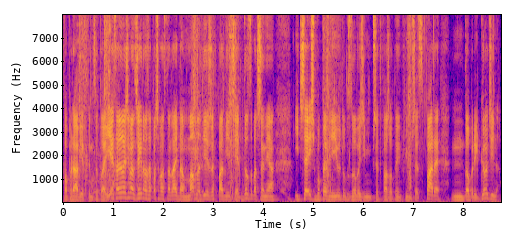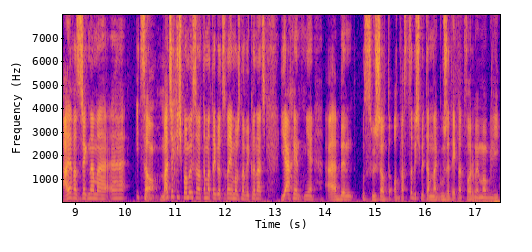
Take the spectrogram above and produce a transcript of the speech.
poprawię w tym, co tutaj jest. Ale na razie was żegnam, zapraszam was na live'a. Mam nadzieję, że wpadniecie. Do zobaczenia i cześć, bo pewnie YouTube znowu będzie mi przetwarzał ten film przez parę mm, dobrych godzin. A ja was żegnam. E, I co? Macie jakiś pomysł na temat tego, co tutaj można wykonać? Ja chętnie e, bym usłyszał to od was. Co byśmy tam na górze tej platformy mogli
